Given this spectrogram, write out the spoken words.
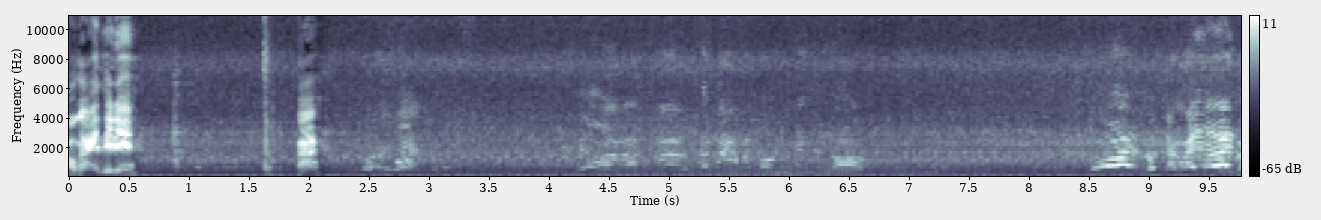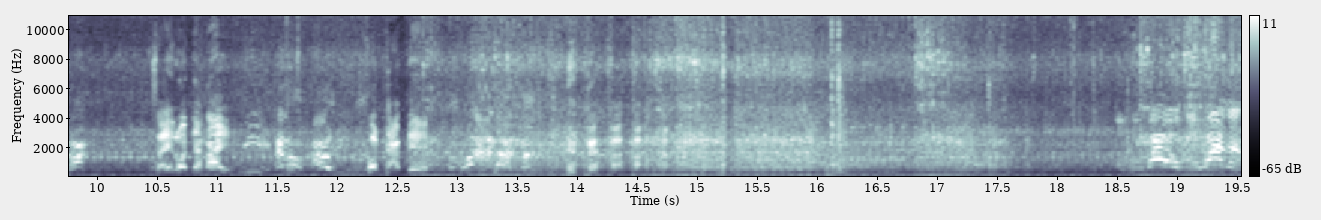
เอาไงทีนี้ฮะใส่รถจะให้นี่ฮัลโหลคนขับเดรถไรทั้งเอาของว่าเอาว่าน่ะ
